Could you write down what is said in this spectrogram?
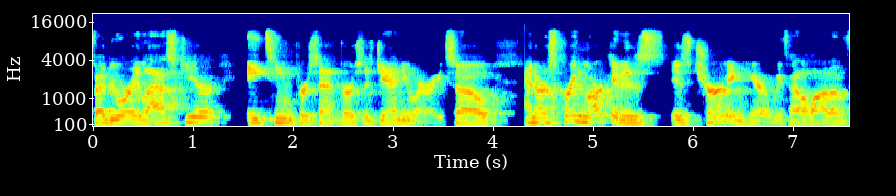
February last year, 18% versus January. So, and our spring market is is churning here. We've had a lot of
